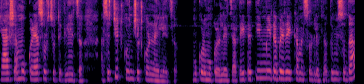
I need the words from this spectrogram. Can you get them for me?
ह्या अशा मोकळ्या सुटसुटीत लिहायचं असं चिटकून चिटकून नाही लिहायचं. मोकळं मोकळं लिहायचं. आता इथे तीन मी डबे रिकामे सोडलेत ना तुम्ही सुद्धा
